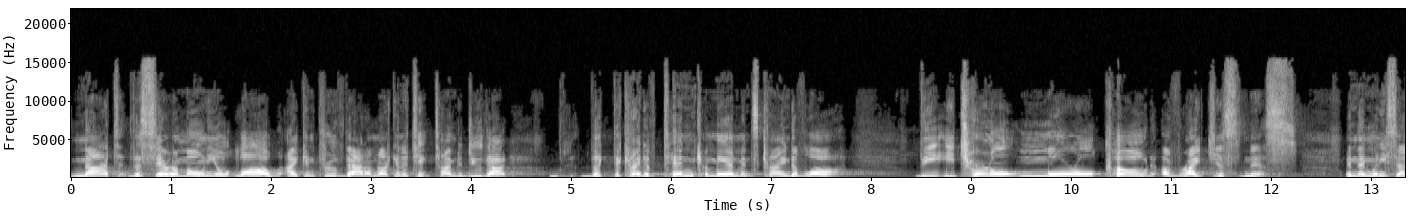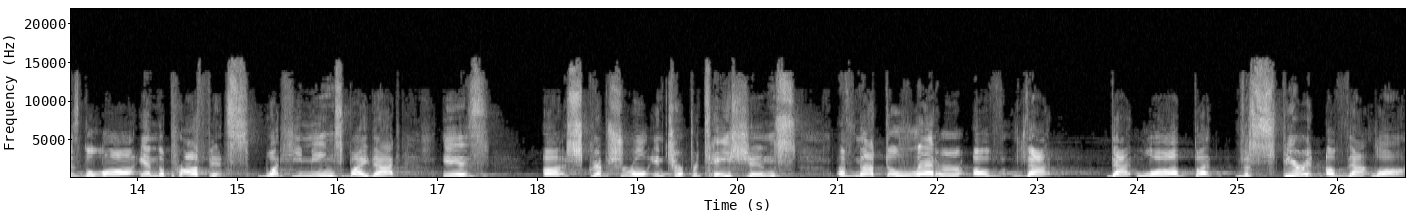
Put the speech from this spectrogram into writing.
not the ceremonial law. I can prove that. I'm not going to take time to do that. The, the kind of Ten Commandments kind of law. The eternal moral code of righteousness. And then when he says the law and the prophets, what he means by that is uh, scriptural interpretations of not the letter of that, that law, but the spirit of that law.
